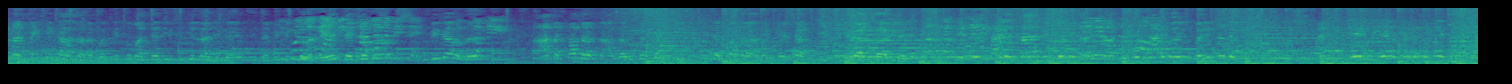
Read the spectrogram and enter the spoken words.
पन्नास टक्के का असणार पण मी तुम्हाला त्या दिवशी जिल्हाधिकारी मीटिंग होते त्याच्यामुळे मी काय म्हणलं आता पंधरा हजार रुपये पंधरा हजार रुपये शासकीय व्याज लागले. साडेसात झाले साडेबावीस भरीत. आणि ते माहिती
